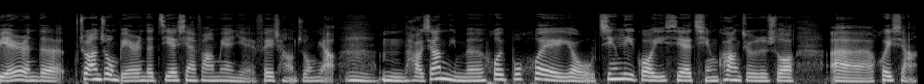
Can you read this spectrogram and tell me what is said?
别人的尊重别人的界限方面也非常重要。嗯。嗯，好像你们会不会有经历过一些情况，就是说，呃，会想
